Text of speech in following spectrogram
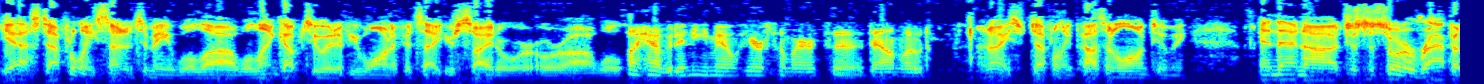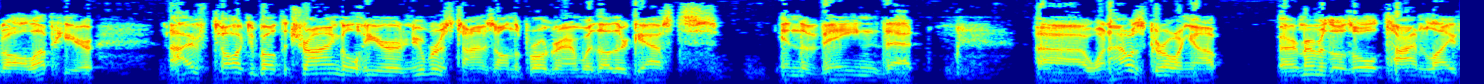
Yes, definitely send it to me. We'll uh, we'll link up to it if you want, if it's at your site, or or uh, we'll I have it in email here somewhere. It's a download. Nice. Definitely pass it along to me. And then uh, just to sort of wrap it all up here, I've talked about the triangle here numerous times on the program with other guests in the vein that uh, when I was growing up, I remember those old Time Life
